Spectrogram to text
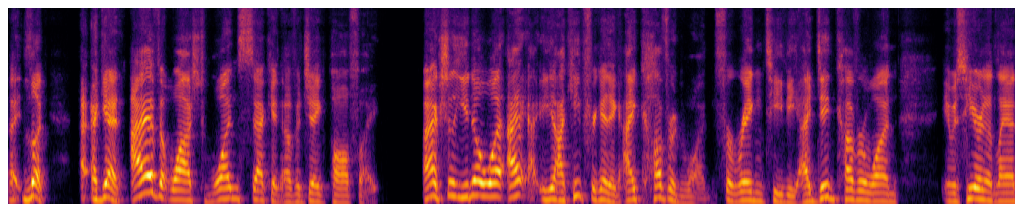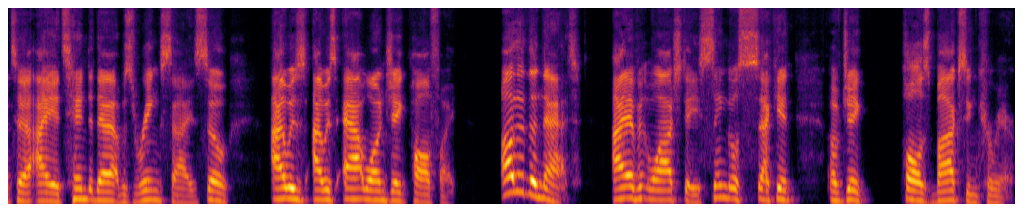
uh, look again. I haven't watched one second of a Jake Paul fight. Actually, you know what? I you know, I keep forgetting. I covered one for Ring TV. I did cover one. It was here in Atlanta. I attended that. I was ringside, so I was I was at one Jake Paul fight. Other than that, I haven't watched a single second of Jake Paul's boxing career.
